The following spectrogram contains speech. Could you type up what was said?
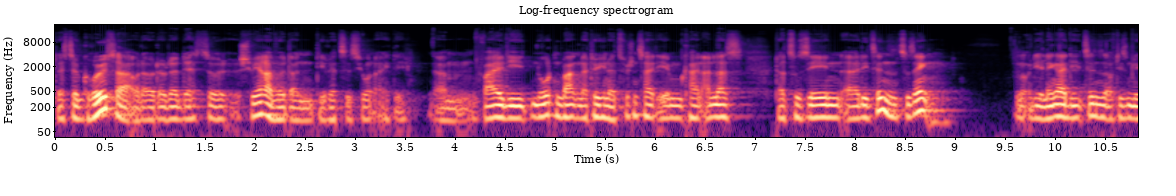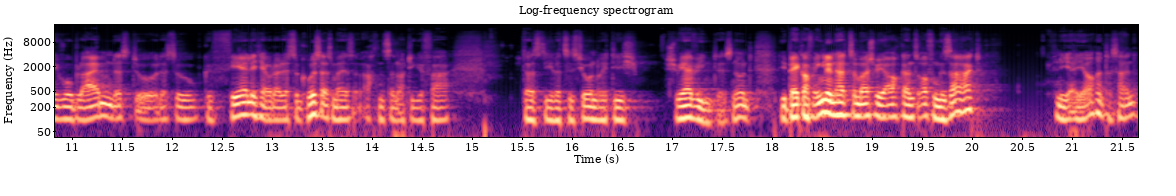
desto größer oder, oder, oder desto schwerer wird dann die Rezession eigentlich. Ähm, weil die Notenbanken natürlich in der Zwischenzeit eben keinen Anlass dazu sehen, äh, die Zinsen zu senken. Und je länger die Zinsen auf diesem Niveau bleiben, desto, desto gefährlicher oder desto größer ist meines Erachtens dann auch die Gefahr, dass die Rezession richtig schwerwiegend ist. Und die Bank of England hat zum Beispiel auch ganz offen gesagt, finde ich eigentlich auch interessant,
